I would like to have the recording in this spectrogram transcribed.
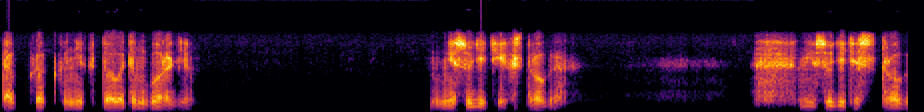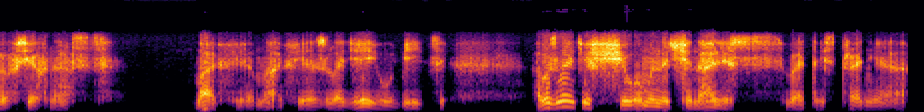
так как никто в этом городе. Не судите их строго. Не судите строго всех нас. Мафия, мафия, злодеи, убийцы — а вы знаете, с чего мы начинали в этой стране, а?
